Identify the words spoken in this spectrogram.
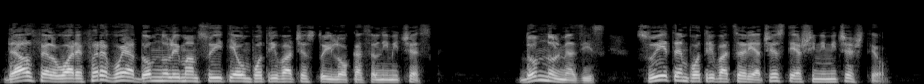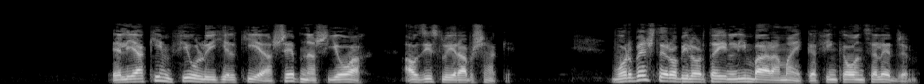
De altfel, oare fără voia Domnului m-am suit eu împotriva acestui loc ca să-l nimicesc? Domnul mi-a zis, suie-te împotriva țării acesteia și nimicește-o. Eliachim, fiul lui Hilchia, Shebna și Ioah, au zis lui Rabșache, Vorbește robilor tăi în limba aramaică, fiindcă o înțelegem.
